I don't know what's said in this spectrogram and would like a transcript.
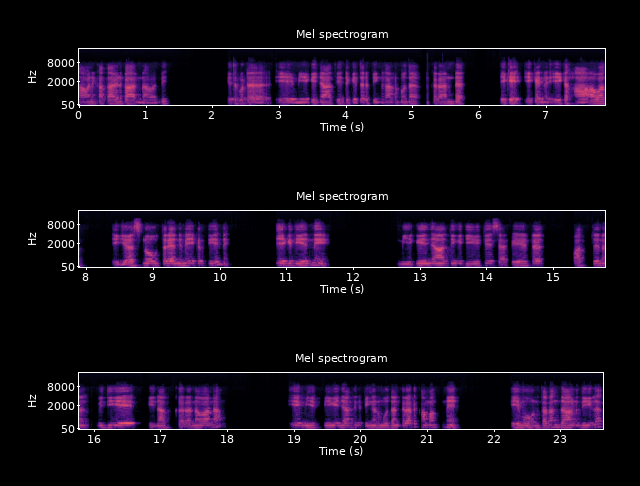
සාමාන්‍ය කතා වෙන කාරණාවන්නේ. එතකොට ඒ මියගේ ඥාතියන්ට ගෙදර පින් අනුමෝදන් කරන්න ඒක ඒ කියන්නේ ඒක හාවත් ඒ යස් නෝ උත්තරයක් නෙමෙයි ඒකට තියෙන්නේ. ඒකේ තියෙන්නේ මියගේ ඥාතිගේ ජීවිතයේ සැපයට පත් වෙන විදිහේ පිනක් කරනවා නම් ඒ මියගේ ඥාතින පින් අනුමෝදන් කරාට කමක් නැහැ. එහෙම ඕන තරම් දාන දීලා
